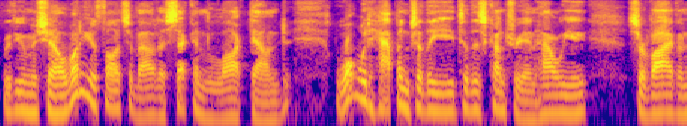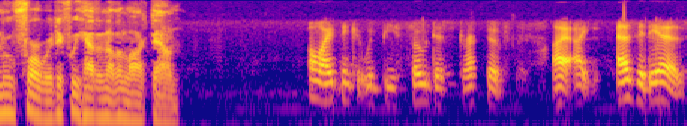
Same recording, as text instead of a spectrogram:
with you, Michelle. What are your thoughts about a second lockdown? What would happen to the to this country and how we survive and move forward if we had another lockdown? Oh, I think it would be so destructive. I, I as it is,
